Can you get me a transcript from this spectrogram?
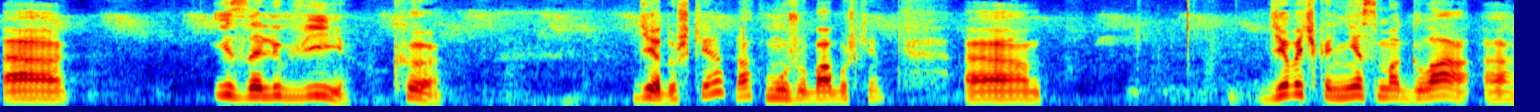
э, из-за любви к дедушке, да, к мужу бабушки, э, девочка не смогла э,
